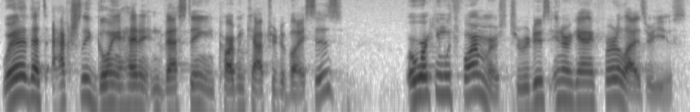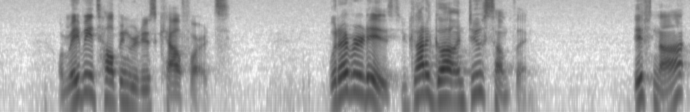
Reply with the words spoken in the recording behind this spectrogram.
Whether that's actually going ahead and investing in carbon capture devices, or working with farmers to reduce inorganic fertilizer use, or maybe it's helping reduce cow farts. Whatever it is, you've got to go out and do something. If not,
